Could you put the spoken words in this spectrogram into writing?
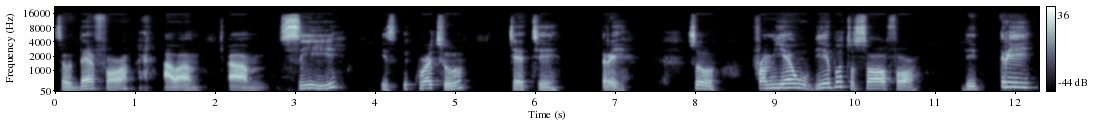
So therefore, our um, C is equal to 33. So from here, we'll be able to solve for the three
